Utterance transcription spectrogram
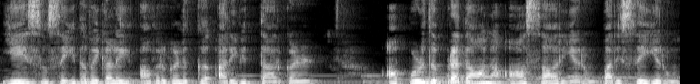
இயேசு செய்தவைகளை அவர்களுக்கு அறிவித்தார்கள். அப்பொழுது பிரதான ஆசாரியரும் பரிசேயரும்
